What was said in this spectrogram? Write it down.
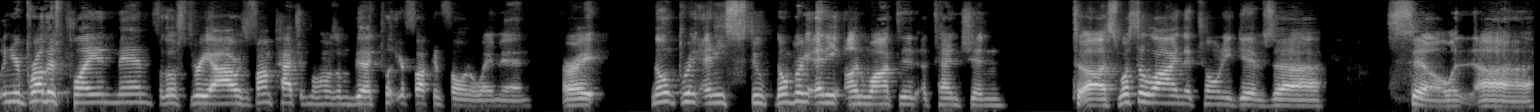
when your brother's playing, man, for those three hours, if I'm Patrick Mahomes, I'm gonna be like, put your fucking phone away, man. All right. Don't bring any stoop. Don't bring any unwanted attention to us. What's the line that Tony gives uh Sil? When, uh,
